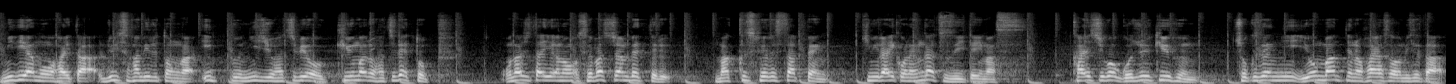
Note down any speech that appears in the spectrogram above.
ミディアムを履いたルイス・ハミルトンが1分28秒908でトップ。同じタイヤのセバスチャン・ベッテルマックス・フェルスタッペンキミ・ライコネンが続いています。開始後59分直前に4番手の速さを見せた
